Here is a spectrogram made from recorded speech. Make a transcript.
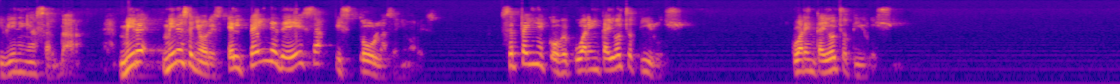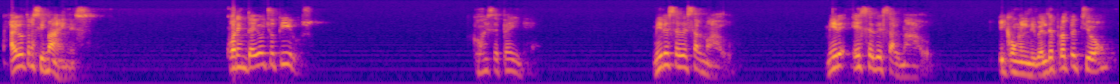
y vienen a asaltar. Mire, miren señores, el peine de esa pistola, señores. Ese peine coge 48 tiros. 48 tiros. Hay otras imágenes. 48 tiros. Coge ese peine. Mire ese desalmado. Mire ese desalmado. Y con el nivel de protección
